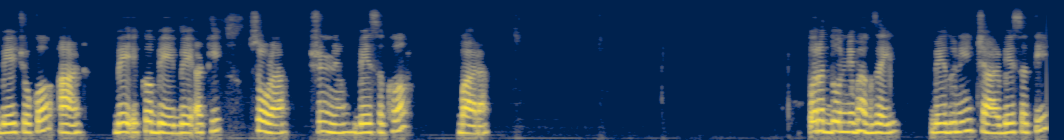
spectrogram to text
बे चोक आठ बे एक बे बे आठी सोळा शून्य बे सख बारा. परत दोनने भाग जाईल. बे दुनी चार बे सती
